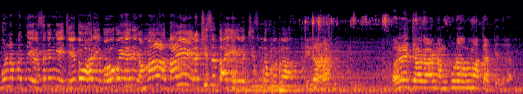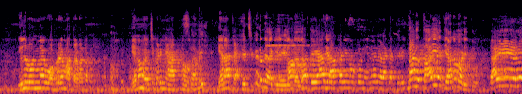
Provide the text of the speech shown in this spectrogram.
ಪೂರ್ಣ ಪ್ರತ್ಯಯ ರಸಗಂಗೆ ಚೇತೋಹರಿ ಬಹುಭಯಹರಿ ಅಮ್ಮ ತಾಯಿ ರಕ್ಷಿಸು ತಾಯಿ ರಕ್ಷಿಸು ನಮ್ಮನ್ನ ಇಲ್ಲಪ್ಪ ಅಲ್ಲಿದ್ದಾಗ ನಮ್ ಕೂಡ ಅವರು ಮಾತಾಡ್ತಿದ್ರ. ಇಲ್ಲಿ ಬಂದ್ಮ್ಯಾಗ ಒಬ್ರೇ ಮಾತಾಡಕ ಏನೋ ಹೆಚ್ಚು ಕಡಿಮೆ ಸ್ವಾಮಿ? ಏನಾತ? ಹೆಚ್ಚು ಕಡಿಮೆ ಆಗಿ ಹೇಳಿದ್ದಲ್ಲ. ಮತ್ತೆ ಯಾಕೆ ಆ ಕಡೆ ನೋಡ್ಕೊಂಡು ಏನೇನ್ ಹೇಳಕತ್ತೀರಿ? ನಾನು ತಾಯಿಯ ಧ್ಯಾನ ಮಾಡಿದ್ದು. ತಾಯಿ ಇಲ್ಲಿ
